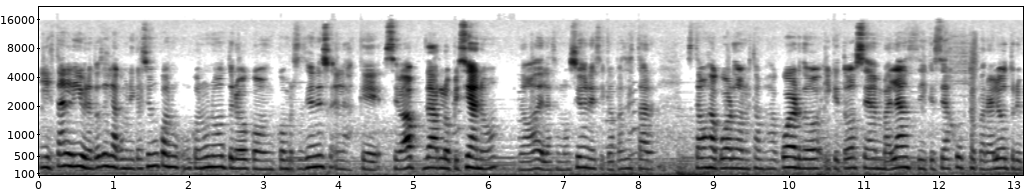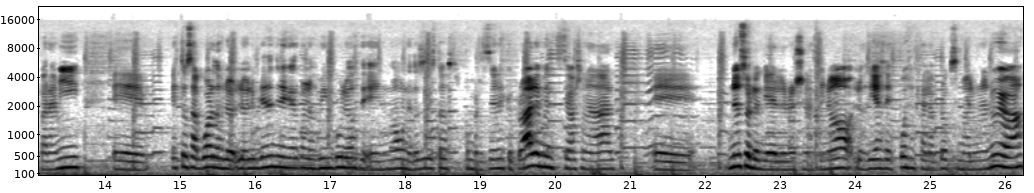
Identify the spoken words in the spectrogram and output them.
y está en libre, entonces la comunicación con, con un otro, con conversaciones en las que se va a dar lo pisciano, ¿no? de las emociones y capaz de estar estamos de acuerdo o no estamos de acuerdo y que todo sea en balance y que sea justo para el otro y para mí. Eh, estos acuerdos, lo, lo tiene que ver con los vínculos de, en uno a uno. Entonces, estas conversaciones que probablemente se vayan a dar, eh, no solo el día de la luna llena, sino los días después hasta la próxima luna nueva.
